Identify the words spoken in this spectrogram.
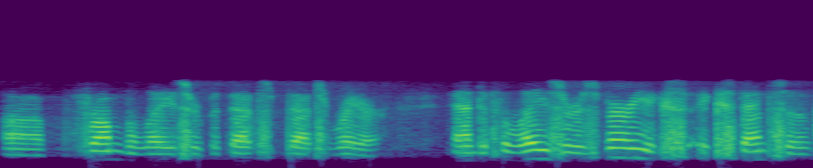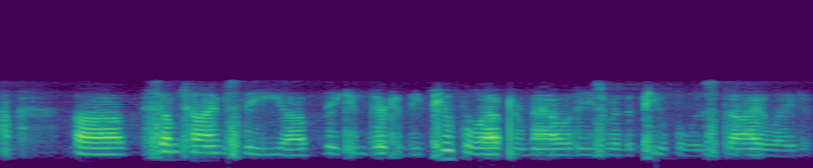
uh, from the laser, but that's that's rare. And if the laser is very ex- extensive, uh, sometimes the uh, they can there can be pupil abnormalities where the pupil is dilated.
